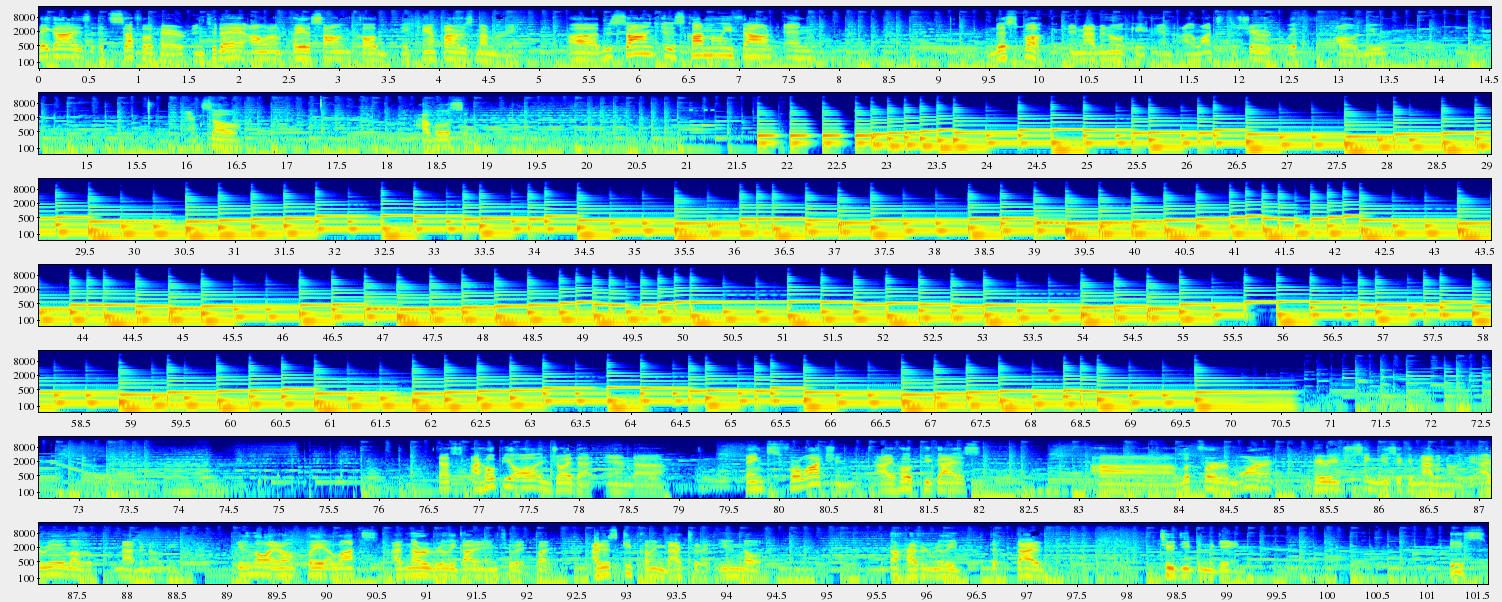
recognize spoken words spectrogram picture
Hey guys, it's Cepho here, and today I want to play a song called A Campfire's Memory. Uh, this song is commonly found in this book in Mabinogi, and I wanted to share it with all of you. And so, have a listen. That's. I hope you all enjoyed that, and uh, thanks for watching. I hope you guys uh, look for more very interesting music in Mabinogi. I really love Mabinogi. Even though I don't play it a lot, I've never really gotten into it, but I just keep coming back to it, even though I haven't really dived too deep in the game. Peace.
